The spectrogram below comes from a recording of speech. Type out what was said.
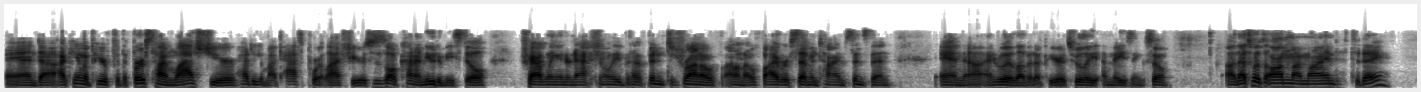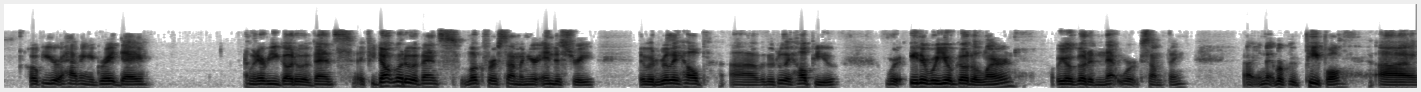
and uh, I came up here for the first time last year. Had to get my passport last year. This is all kind of new to me still, traveling internationally. But I've been to Toronto, I don't know, five or seven times since then, and uh, I really love it up here. It's really amazing. So uh, that's what's on my mind today. Hope you're having a great day. And whenever you go to events, if you don't go to events, look for some in your industry that would really help. Uh, would really help you. Where either where you'll go to learn or you'll go to network something, uh, network with people. Uh,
